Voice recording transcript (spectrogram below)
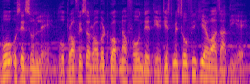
वो उसे सुन ले। वो प्रोफेसर रॉबर्ट को अपना फ़ोन देती है, जिसमें सोफी की आवाज़ आती है।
